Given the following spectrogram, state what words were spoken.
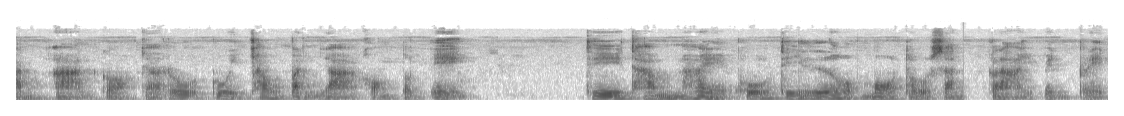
ารอ่านก็จะรู้ด้วยเช่าปัญญาของตนเอง ที่ทำให้ผู้ที่โลภโมโทสัน กลายเป็นเปรต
